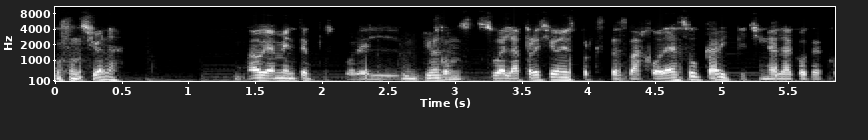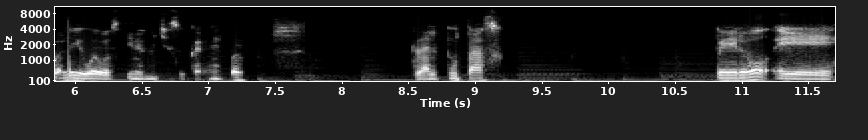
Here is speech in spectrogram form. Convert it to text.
funciona. Obviamente, pues por el Funciona. con sube la presión es porque estás bajo de azúcar y te chingas la Coca-Cola y huevos, tienes mucho azúcar en el cuerpo. Te da el putazo. pero eh,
